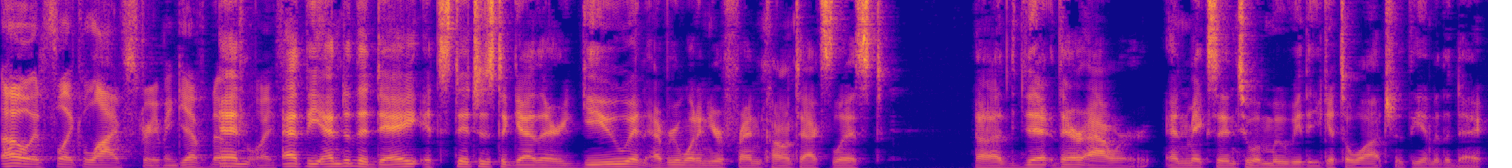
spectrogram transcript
Oh, it's like live streaming. You have no and choice. at the end of the day, it stitches together you and everyone in your friend contacts list, uh, their, their hour, and makes it into a movie that you get to watch at the end of the day.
